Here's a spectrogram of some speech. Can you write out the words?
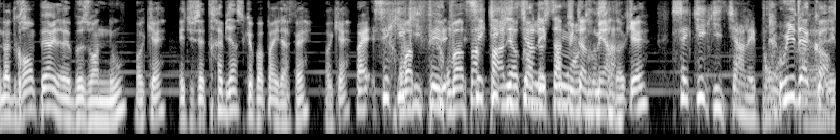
Notre grand-père, il avait besoin de nous, ok? Et tu sais très bien ce que papa il a fait, ok? Ouais, c'est qui on va, qui fait. on va pas qui parler qui encore de ça, putain de merde, ça ok? C'est qui qui tient les ponts Oui, euh, d'accord, et-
